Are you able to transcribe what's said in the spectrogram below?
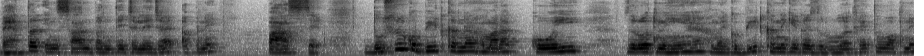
बेहतर इंसान बनते चले जाए अपने पास से। दूसरों को बीट करना हमारा कोई ज़रूरत नहीं है। हमें को बीट करने की अगर ज़रूरत है तो वो अपने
